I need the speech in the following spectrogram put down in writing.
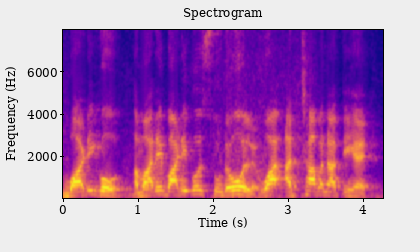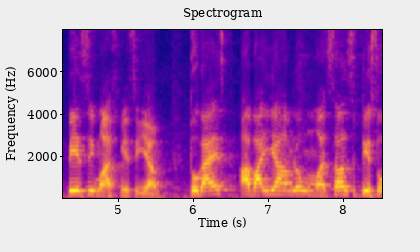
बॉडी को, हमारे बॉडी को सुडोल व अच्छा बनाती हैं, पेशी मांसपेशियाँ तो गैस अब आइए हम लोग मसल्स टिशू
